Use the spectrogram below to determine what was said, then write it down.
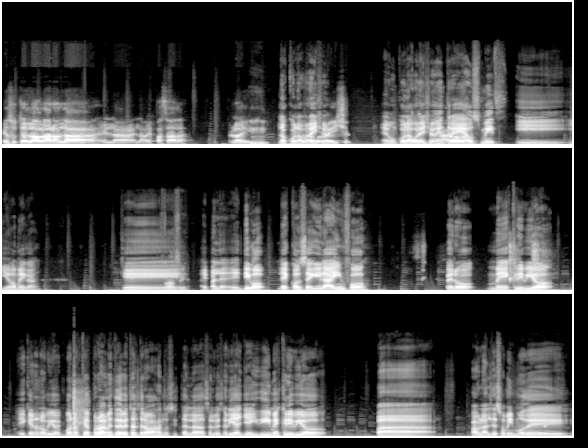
eso ustedes lo hablaron la, en la, la vez pasada. Los collaboration. Collaboration. Es un collaboration Sí. entre Claro. Elsmith y, y Omegan. que Ah, sí. hay par de- eh, digo, les conseguí la info, pero me escribió y que no lo vio. Bueno, es que probablemente debe estar trabajando si está en la cervecería. JD me escribió para hablar de eso mismo de,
